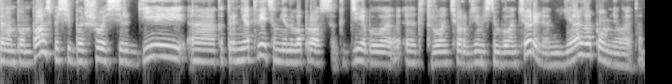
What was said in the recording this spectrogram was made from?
Э, Тарам-пам-пам. Спасибо большое, Сергей, э, который не ответил мне на вопрос, где был этот волонтер, где мы с ним волонтерили. Я запомнила это.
